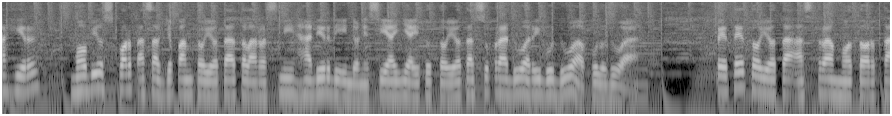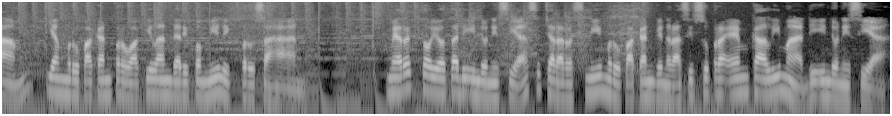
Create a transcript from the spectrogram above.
Terakhir, mobil sport asal Jepang Toyota telah resmi hadir di Indonesia yaitu Toyota Supra 2022. PT Toyota Astra Motor TAM, yang merupakan perwakilan dari pemilik perusahaan. Merek Toyota di Indonesia secara resmi merupakan generasi Supra MK5 di Indonesia.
